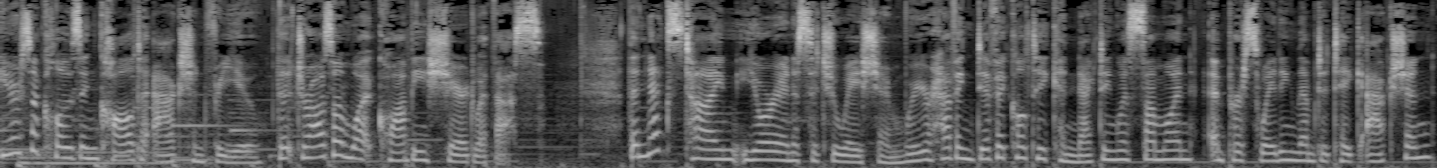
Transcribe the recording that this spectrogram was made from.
Here's a closing call to action for you that draws on what Kwame shared with us. The next time you're in a situation where you're having difficulty connecting with someone and persuading them to take action,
